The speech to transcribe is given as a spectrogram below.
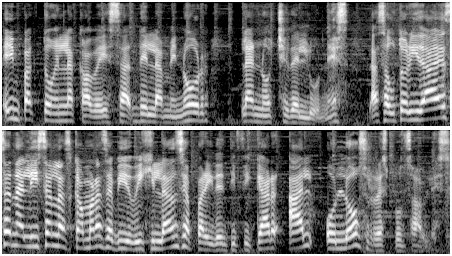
e impactó en la cabeza de la menor la noche del lunes. Las autoridades analizan las cámaras de videovigilancia para identificar al o los responsables.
